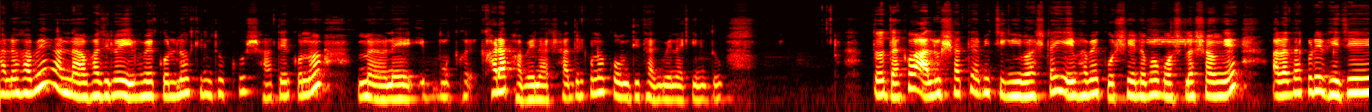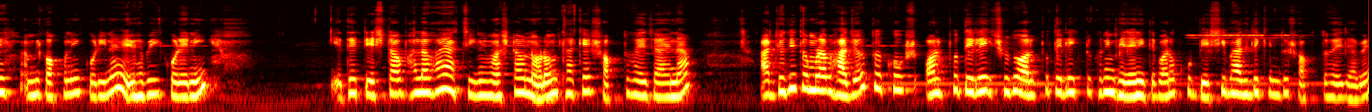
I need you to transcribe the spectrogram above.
ভালো হবে। আর না ভাজলেও এইভাবে করলেও কিন্তু খুব স্বাদের কোনো মানে খারাপ হবে না, স্বাদের কোনো কমতি থাকবে না কিন্তু। তো দেখো আলুর সাথে আমি চিংড়ি মাছটাই এইভাবে কষিয়ে নেব মশলার সঙ্গে। আলাদা করে ভেজে আমি কখনোই করি না এইভাবেই করে নিই। এতে টেস্টটাও ভালো হয় আর চিংড়ি মাছটাও নরম থাকে, শক্ত হয়ে যায় না। আর যদি তোমরা ভাজো তো খুব অল্প তেলে, শুধু অল্প তেলে একটুখানি ভেজে নিতে পারো, খুব বেশি ভাজলে কিন্তু শক্ত হয়ে যাবে।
